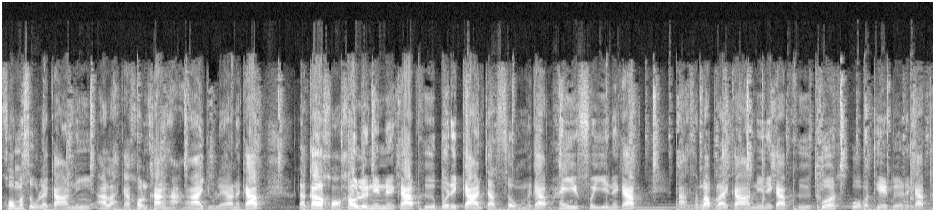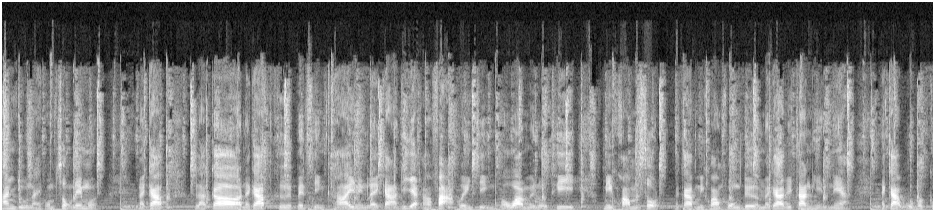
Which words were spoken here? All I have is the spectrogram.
โคมมาสู่รายการนี้อะไรก็ค่อนข้างหาง่ายอยู่แล้วนะครับแล้วก็ขอเข้าเรื่องนิดนึงครับคือบริการจัดส่งนะครับให้ฟรีนะครับสำหรับรายการนี้นะครับคือทั่วทั่วประเทศเลยนะครับท่านอยู่ไหนผมส่งได้หมดนะครับแล้วก็นะครับคือเป็นสินค้าอีกหนึ่งรายการที่อยากมาฝากไว้จริงๆ เพราะว่าเมโลที่มีความสดนะครับมีความคงเดิมนะครับที่ท่านเห็นเนี่ยนะครับอุปก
